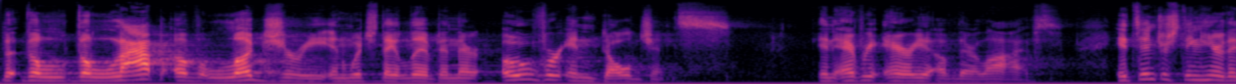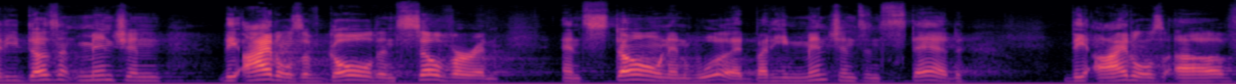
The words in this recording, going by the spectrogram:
the, the, the lap of luxury in which they lived and their overindulgence in every area of their lives. It's interesting here that he doesn't mention the idols of gold and silver and, and stone and wood, but he mentions instead the idols of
